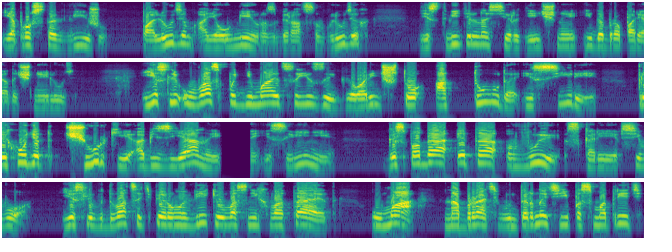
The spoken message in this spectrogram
я просто вижу, по людям, а я умею разбираться в людях, действительно сердечные и добропорядочные люди. Если у вас поднимается язык говорить, что оттуда, из Сирии, приходят чурки, обезьяны и свиньи, господа, это вы, скорее всего. Если в 21 веке у вас не хватает ума набрать в интернете и посмотреть,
